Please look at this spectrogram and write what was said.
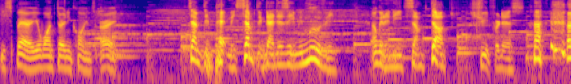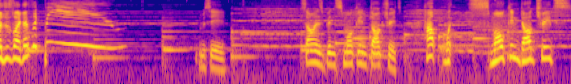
You spare, you want 30 coins. Alright. Something pet me, something that isn't even moving. I'm gonna need some dog treat for this. I just like, I was like, Pew! Let me see. Someone's been smoking dog treats. How, wait, smoking dog treats?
